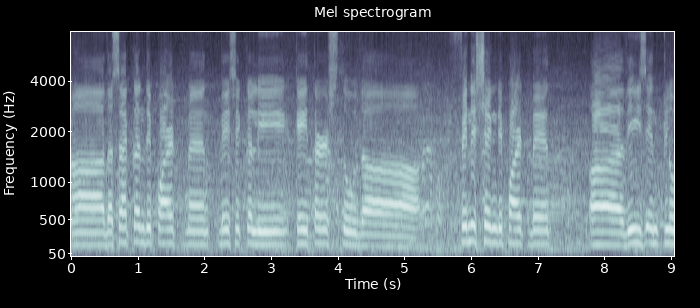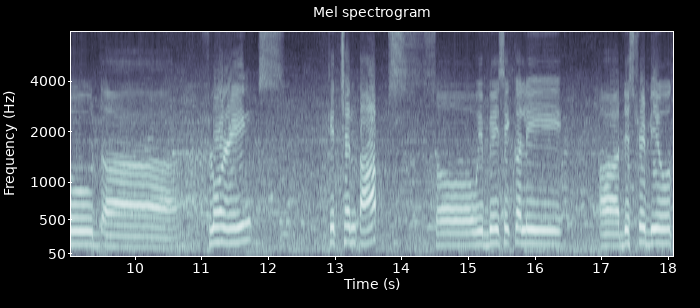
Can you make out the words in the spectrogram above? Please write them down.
Uh, the second department basically caters to the finishing department. Uh, these include uh, floorings, kitchen tops. So we basically uh, distribute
